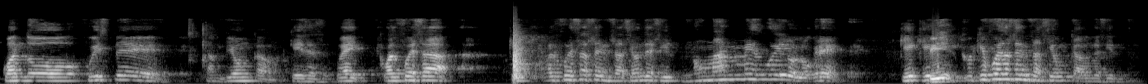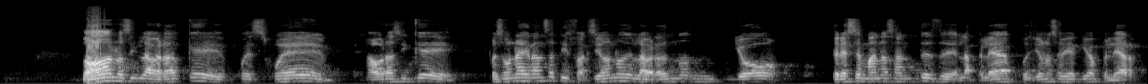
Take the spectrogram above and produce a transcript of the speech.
Cuando fuiste campeón, cabrón, ¿qué dices, güey, ¿cuál fue esa, cuál fue esa sensación de decir, no mames, güey, lo logré? ¿Qué, qué, ¿qué fue esa sensación, cabrón, de decir, no, no, sí, la verdad que pues fue, ahora sí que, pues una gran satisfacción, ¿no? La verdad, no, yo tres semanas antes de la pelea, pues yo no sabía que iba a pelear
